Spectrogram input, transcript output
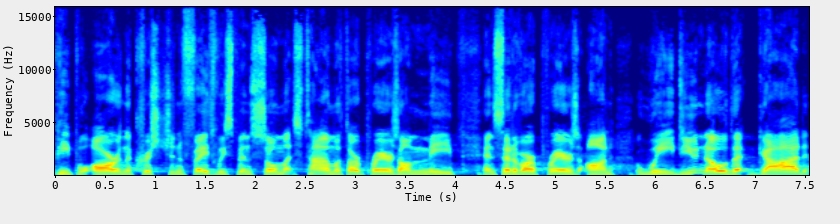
people are in the Christian faith? We spend so much time with our prayers on me instead of our prayers on we. Do you know that God,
